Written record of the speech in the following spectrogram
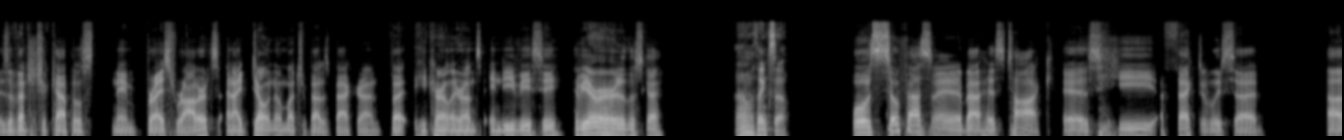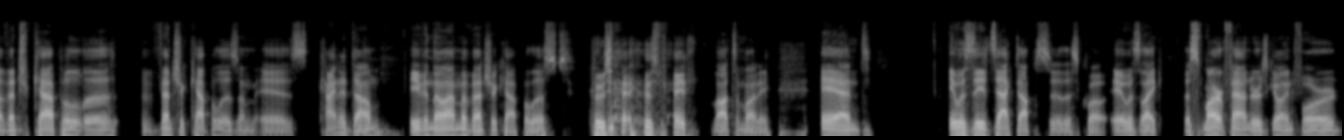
is a venture capitalist named Bryce Roberts, and I don't know much about his background, but he currently runs Indie VC. Have you ever heard of this guy? I don't think so. what was so fascinating about his talk is he effectively said uh, venture capital venture capitalism is kind of dumb even though i'm a venture capitalist who's who's made lots of money and it was the exact opposite of this quote it was like the smart founders going forward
